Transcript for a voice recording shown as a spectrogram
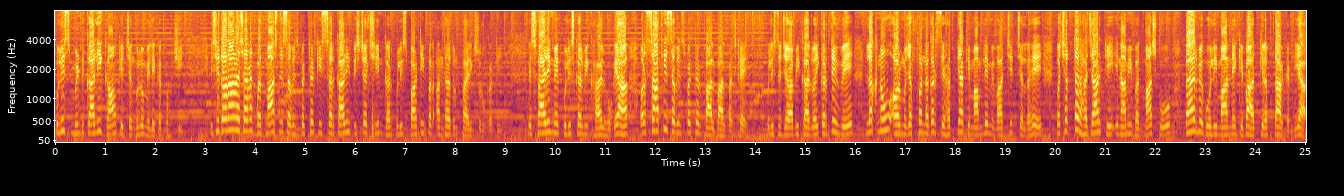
पुलिस मिंडकाली गाँव के जंगलों में लेकर पहुँची। इसी दौरान अचानक बदमाश ने सब इंस्पेक्टर की सरकारी पिस्टल छीनकर पुलिस पार्टी पर अंधाधुंध फायरिंग शुरू कर दी। इस फायरिंग में एक पुलिसकर्मी घायल हो गया और साथ ही सब इंस्पेक्टर बाल बाल बच गए। पुलिस ने जवाबी कार्रवाई करते हुए लखनऊ और मुजफ्फरनगर से हत्या के मामले में बातचीत चल रहे पचहत्तर हज़ार के इनामी बदमाश को पैर में गोली मारने के बाद गिरफ़्तार कर लिया।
